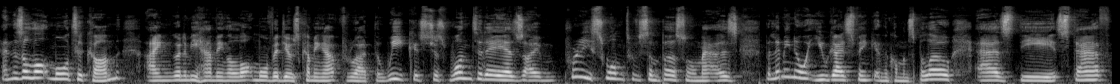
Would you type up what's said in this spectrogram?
and there's a lot more to come. I'm going to be having a lot more videos coming out throughout the week. It's just one today as I'm pretty swamped with some personal matters but let me know what you guys think in the comments below as the staff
